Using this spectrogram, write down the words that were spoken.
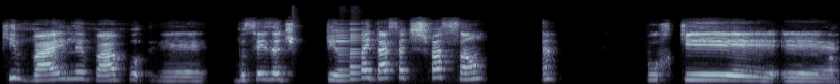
que vai levar é, vocês adiante, vai dar satisfação, né? Porque é,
